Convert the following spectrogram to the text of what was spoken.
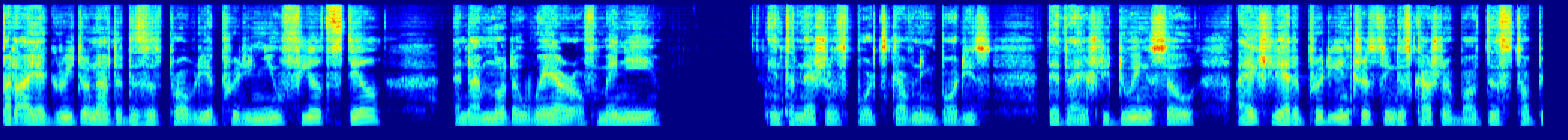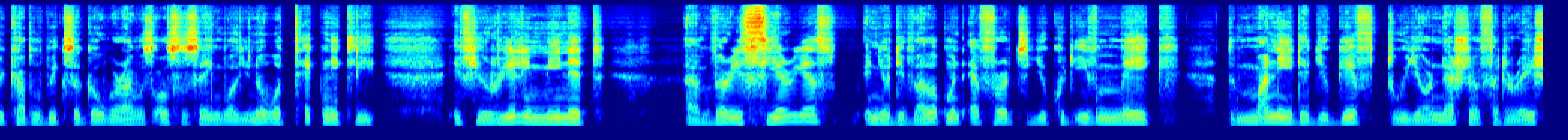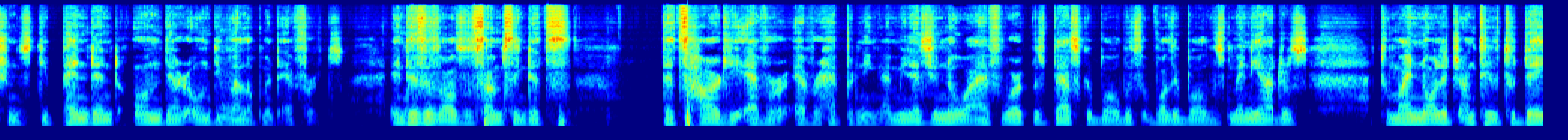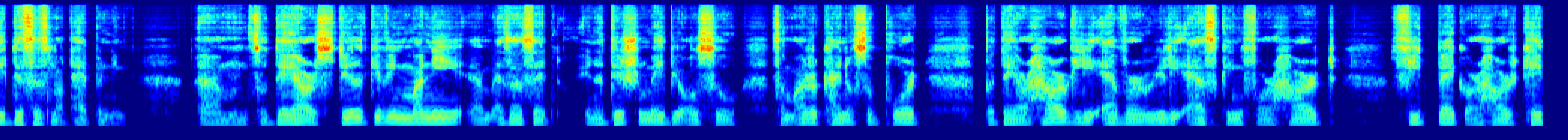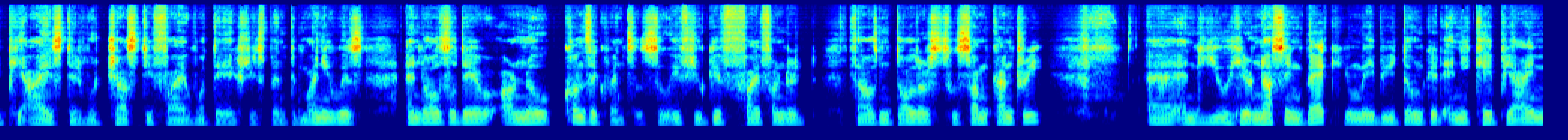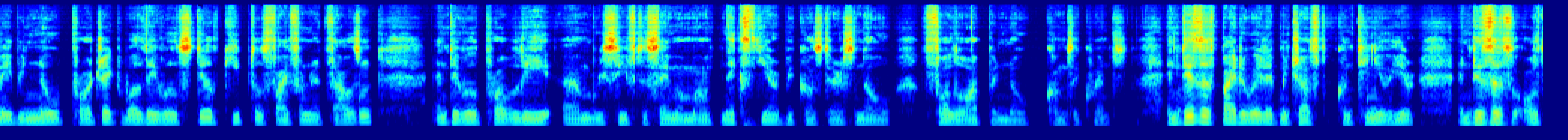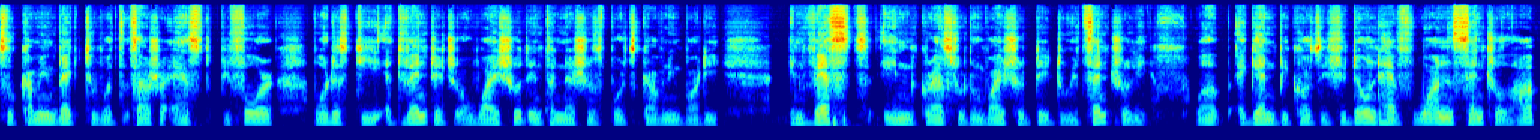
But I agree, Donata, this is probably a pretty new field still, and I'm not aware of many international sports governing bodies that are actually doing so. I actually had a pretty interesting discussion about this topic a couple of weeks ago where I was also saying, well, you know what, technically, if you really mean it, um, very serious in your development efforts. You could even make the money that you give to your national federations dependent on their own development efforts. And this is also something that's that's hardly ever ever happening. I mean, as you know, I have worked with basketball, with volleyball, with many others. To my knowledge, until today, this is not happening. Um, so they are still giving money, um, as I said, in addition, maybe also some other kind of support, but they are hardly ever really asking for hard feedback or hard KPIs that would justify what they actually spent the money with. And also, there are no consequences. So if you give $500,000 to some country, uh, and you hear nothing back, you maybe don't get any KPI, maybe no project, well, they will still keep those 500,000 and they will probably um, receive the same amount next year because there's no follow up and no consequence. And this is, by the way, let me just continue here. And this is also coming back to what Sasha asked before what is the advantage or why should international sports governing body invest in grassroots and why should they do it centrally? Well, again, because if you don't have one central hub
